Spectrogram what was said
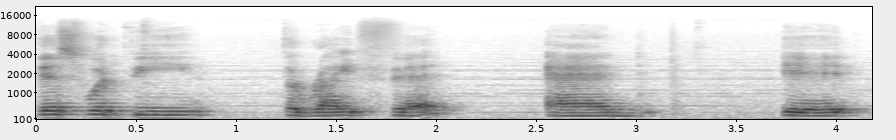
this would be the right fit, and it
